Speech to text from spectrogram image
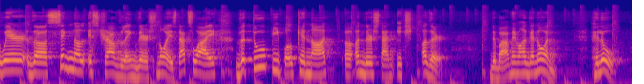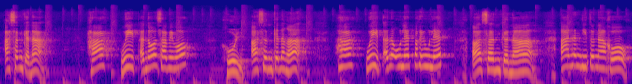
where the signal is traveling, there's noise. That's why the two people cannot uh, understand each other. Ba? May mga ganon. Hello, asan ka na? Ha? Wait, ano sabi mo? Hoy, asan ka na nga? Ha? Wait, ano ulit? Pakiulit? Asan ka na? Ah, nandito na ako.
